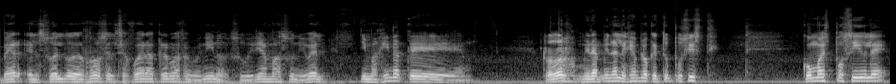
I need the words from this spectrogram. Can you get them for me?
ver el sueldo de Russell se fuera a crema femenino, subiría más su nivel. Imagínate, Rodolfo, mira, mira el ejemplo que tú pusiste. ¿Cómo es posible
